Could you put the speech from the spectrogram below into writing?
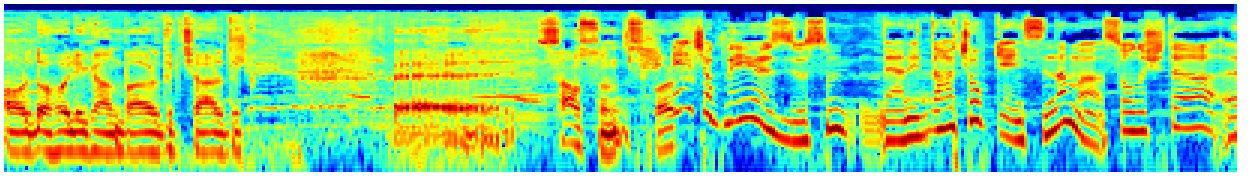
Orada holigan bağırdık çağırdık. Ee, Samsun Spor. En çok neyi özlüyorsun? Yani daha çok gençsin ama sonuçta e,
